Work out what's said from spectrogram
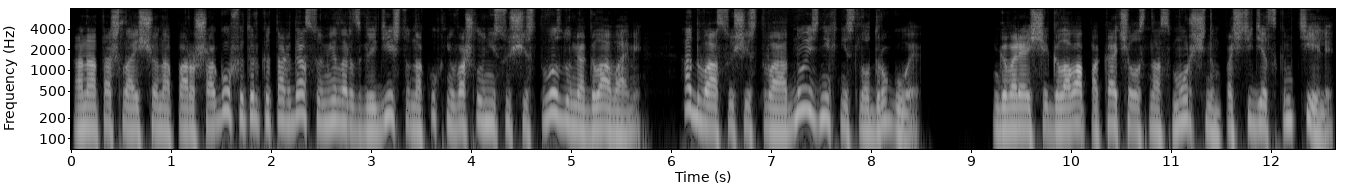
Она отошла еще на пару шагов и только тогда сумела разглядеть, что на кухню вошло не существо с двумя головами, а два существа, одно из них несло другое. Говорящая голова покачивалась на сморщенном, почти детском теле,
